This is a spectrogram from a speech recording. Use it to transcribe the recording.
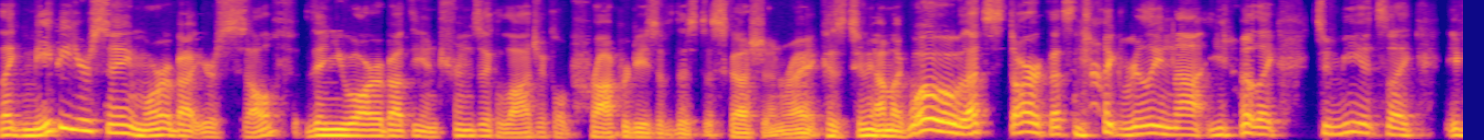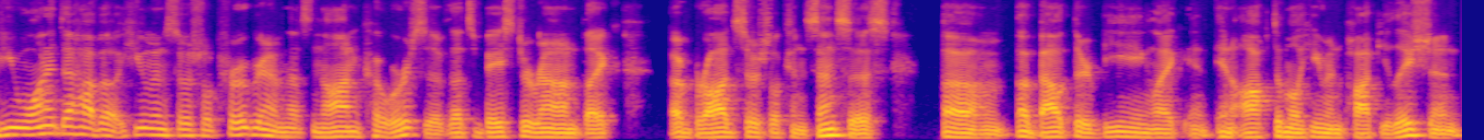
like maybe you're saying more about yourself than you are about the intrinsic logical properties of this discussion right? Because to me i'm like whoa that's stark. That's like really not you know like to me it's like if you wanted to have a human social program that's non-coercive that's based around like a broad social consensus um, about there being like an, an, optimal human population,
